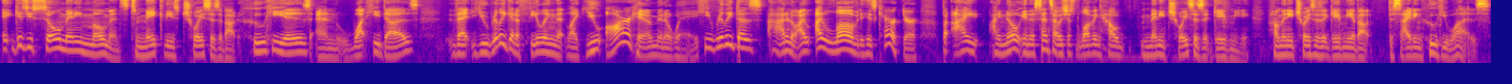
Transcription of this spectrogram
it gives you so many moments to make these choices about who he is and what he does that you really get a feeling that like you are him in a way. He really does I don't know. I, I loved his character, but I I know in a sense I was just loving how many choices it gave me. How many choices it gave me about deciding who he was.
